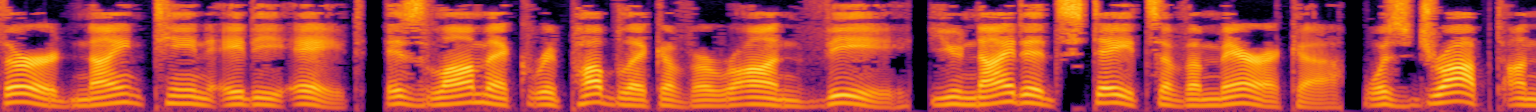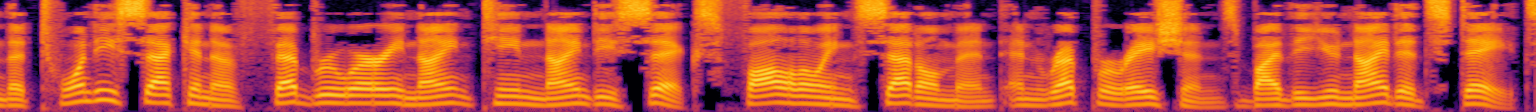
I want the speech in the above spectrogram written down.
3, 1988, Islamic Republic of Iran v. United States of America, was dropped on the 22nd of February 19 1996 following settlement and reparations by the United States.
